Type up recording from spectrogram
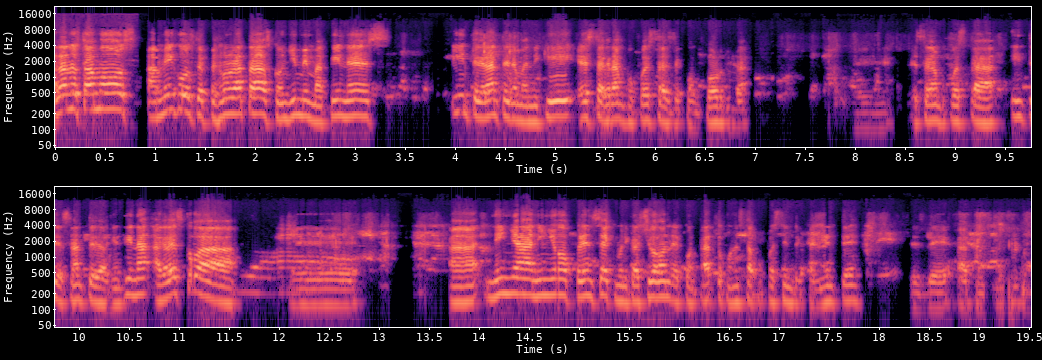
No estamos, amigos de Personas Ratas, con Jimmy Martínez, integrante de Maniquí, esta gran propuesta desde Concordia, eh, esta gran propuesta interesante de Argentina. Agradezco a, eh, a Niña, Niño, Prensa y Comunicación el contacto con esta propuesta independiente desde Argentina.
